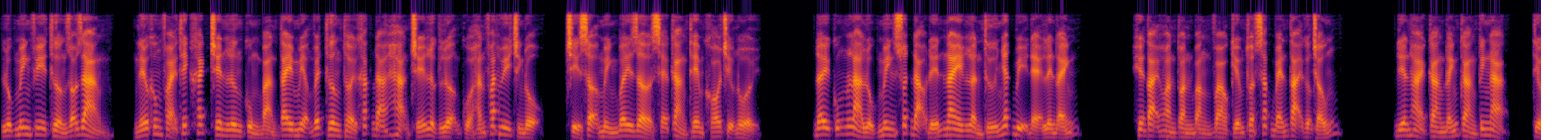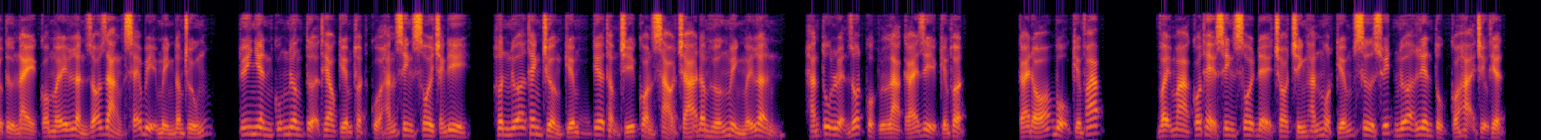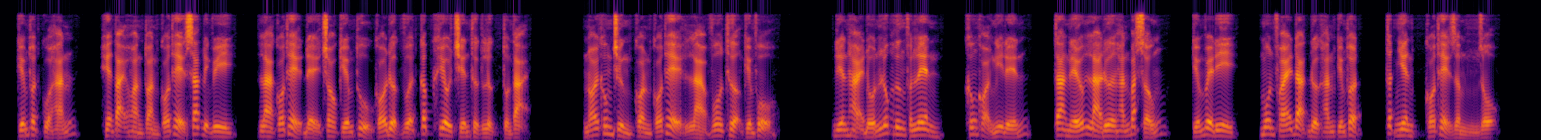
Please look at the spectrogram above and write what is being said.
Lục minh phi thường rõ ràng, nếu không phải thích khách trên lưng cùng bàn tay miệng vết thương thời khắc đã hạn chế lực lượng của hắn phát huy trình độ, chỉ sợ mình bây giờ sẽ càng thêm khó chịu nổi. Đây cũng là lục minh xuất đạo đến nay lần thứ nhất bị đè lên đánh. Hiện tại hoàn toàn bằng vào kiếm thuật sắc bén tại gượng trống. Điên hải càng đánh càng kinh ngạc, tiểu tử này có mấy lần rõ ràng sẽ bị mình đâm trúng, tuy nhiên cũng nương tựa theo kiếm thuật của hắn sinh sôi tránh đi, hơn nữa thanh trường kiếm kia thậm chí còn xảo trá đâm hướng mình mấy lần, hắn tu luyện rốt cuộc là cái gì kiếm thuật? Cái đó bộ kiếm pháp vậy mà có thể sinh sôi để cho chính hắn một kiếm sư suýt nữa liên tục có hại chịu thiệt. Kiếm thuật của hắn, hiện tại hoàn toàn có thể xác định vì là có thể để cho kiếm thủ có được vượt cấp khiêu chiến thực lực tồn tại. Nói không chừng còn có thể là vô thượng kiếm phổ. Điên hải đốn lúc hưng phấn lên, không khỏi nghĩ đến, ta nếu là đưa hắn bắt sống, kiếm về đi, môn phái đạt được hắn kiếm thuật, tất nhiên có thể rầm rộ.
